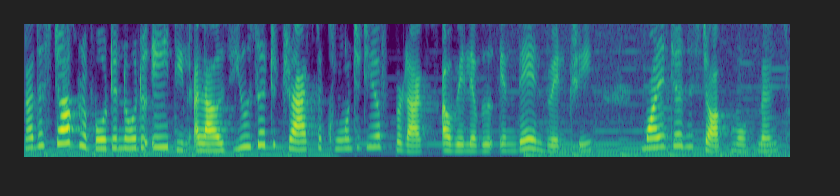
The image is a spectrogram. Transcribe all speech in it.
Now the stock report in Odoo 18 allows user to track the quantity of products available in their inventory, monitor the stock movements,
